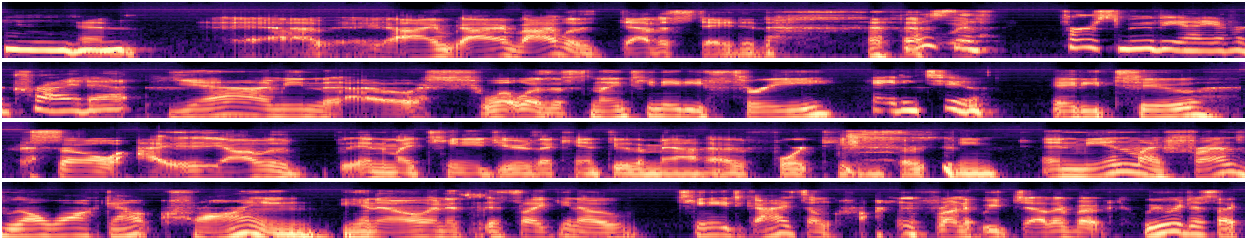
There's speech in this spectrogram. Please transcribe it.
and uh, I, I, I was devastated. That was the first movie I ever cried at. yeah, I mean, uh, what was this? 1983. 82. 82 so i yeah, i was in my teenage years i can't do the math i was 14 13 and me and my friends we all walked out crying you know and it's, it's like you know teenage guys don't cry in front of each other but we were just like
